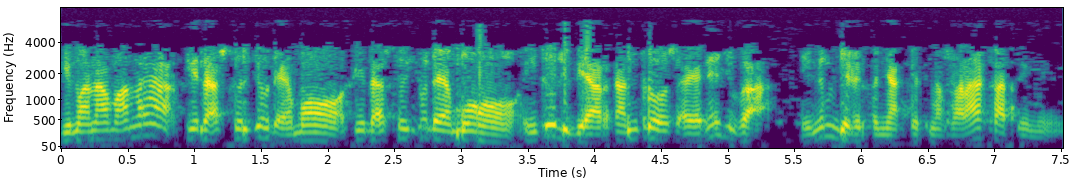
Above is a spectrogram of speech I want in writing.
Gimana-mana tidak setuju demo, tidak setuju demo, itu dibiarkan terus. Akhirnya juga ini menjadi penyakit masyarakat ini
